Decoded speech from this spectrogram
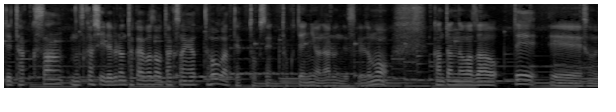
でたくさん難しいレベルの高い技をたくさんやった方が得点にはなるんですけれども簡単な技で、えー、その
